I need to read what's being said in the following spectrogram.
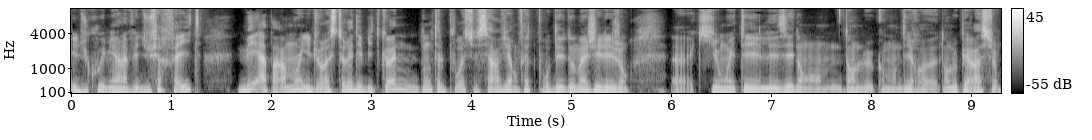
Et du coup, eh bien, elle avait dû faire faillite. Mais apparemment, il lui resterait des bitcoins dont elle pourrait se servir en fait pour dédommager les gens qui ont été lésés dans dans le comment dire dans l'opération.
